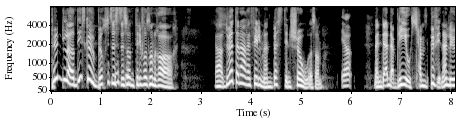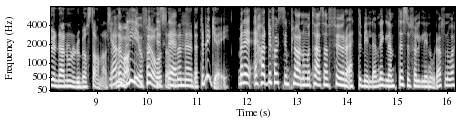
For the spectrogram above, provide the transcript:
pudler de skal jo børstes til, sånn, til de får sånn rar Ja, Du vet den her filmen Best in Show og sånn? Ja. Men den der blir jo kjempefin, den luen der nå når du børster den. altså. Ja, den var fin jo før også, det. men uh, dette blir gøy. Men jeg, jeg hadde faktisk en plan om å ta et sånn før- og etterbilde, men det glemte jeg selvfølgelig nå, da, for nå ble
